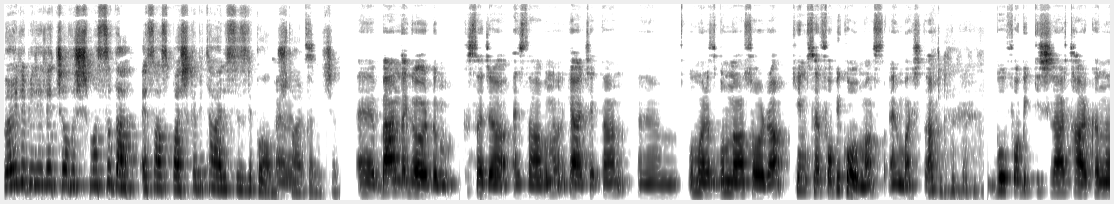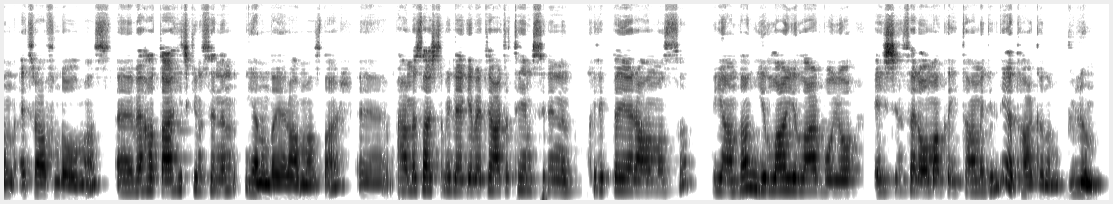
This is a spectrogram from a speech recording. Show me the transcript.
Böyle biriyle çalışması da esas başka bir talihsizlik olmuş evet. Tarkan için. E, ben de gördüm kısaca hesabını. Gerçekten e, umarız bundan sonra kimse fobik olmaz en başta. Bu fobik kişiler Tarkan'ın etrafında olmaz. E, ve hatta hiç kimsenin yanında yer almazlar. E, Pembe saçlı bir LGBT artı temsilinin klipte yer alması bir yandan yıllar yıllar boyu eşcinsel olmakla itham edildi ya Tarkan'ın gülüm.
